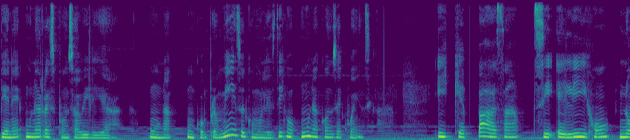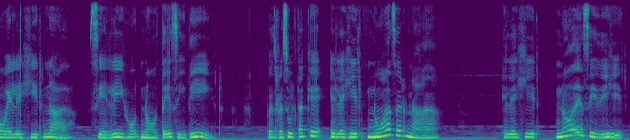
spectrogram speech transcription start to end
Viene una responsabilidad, una, un compromiso y como les digo, una consecuencia. ¿Y qué pasa si elijo no elegir nada? Si elijo no decidir. Pues resulta que elegir no hacer nada, elegir no decidir,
